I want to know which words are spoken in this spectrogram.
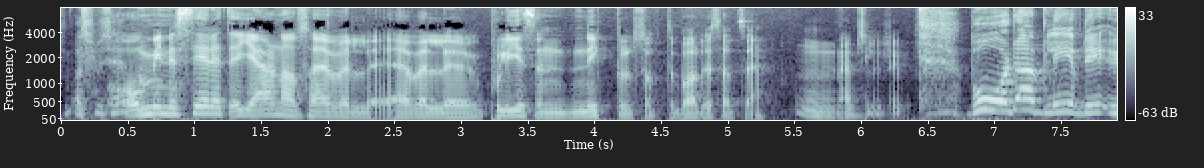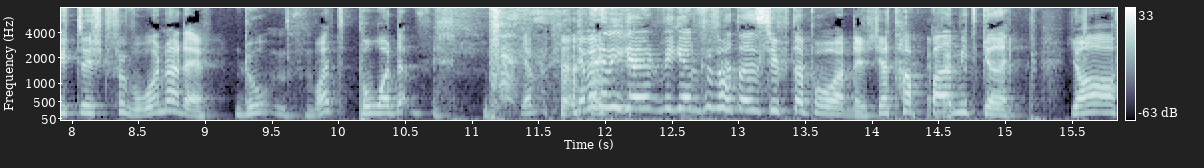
Vad skulle du det, säga? om ministeriet är hjärnan så är väl, är väl eh, polisen nipples of the body, så att säga. Mm, absolutely. Båda blev det ytterst förvånade. Då... What? Båda... Jag, jag vet inte vilka, vilka författare syftar på Anders. Jag tappar mitt grepp. Jag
